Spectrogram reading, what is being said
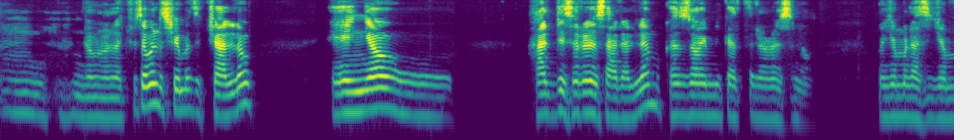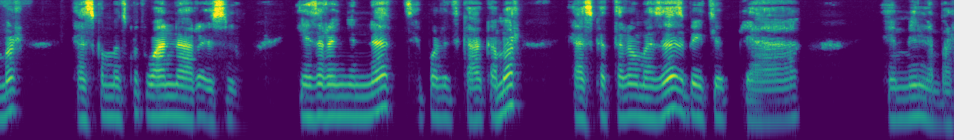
እንደምን አላችሁ ተመልሼ መጥቻለሁ። ይሄኛው አዲስ ርዕስ አይደለም ከዛው የሚቀጥል ርዕስ ነው። መጀመሪያ ስጀምር ያስቀመጥኩት ዋና ርዕስ ነው። የዘረኝነት የፖለቲካ ቀመር ያስከተለው መዘዝ በኢትዮጵያ የሚል ነበር።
